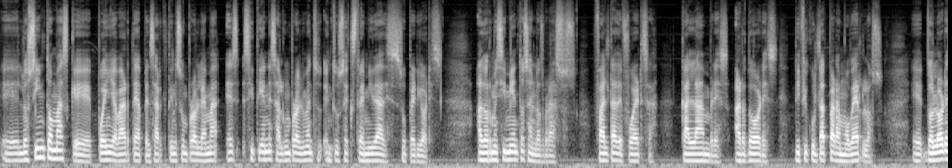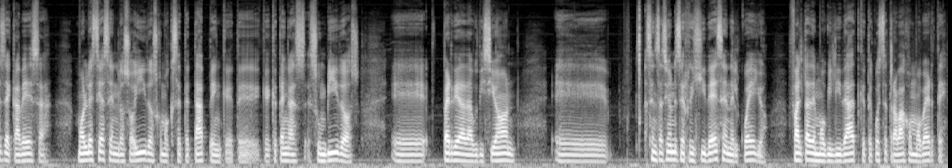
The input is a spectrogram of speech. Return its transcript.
eh, los síntomas que pueden llevarte a pensar que tienes un problema es si tienes algún problema en tus extremidades superiores, adormecimientos en los brazos, falta de fuerza, calambres, ardores, dificultad para moverlos, eh, dolores de cabeza, molestias en los oídos, como que se te tapen, que, tengas zumbidos, eh, pérdida de audición, eh, sensaciones de rigidez en el cuello, falta de movilidad, que te cueste trabajo moverte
